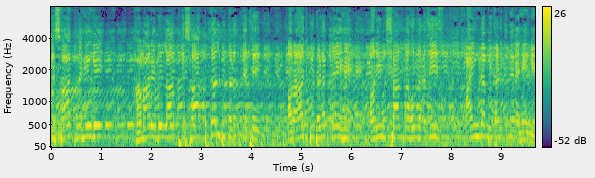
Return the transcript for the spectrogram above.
के साथ रहेंगे। हमारे दिल आपके साथ कल भी धड़कते थे और आज भी धड़क रहे हैं और इन अज़ीज़ आइंदा भी धड़कते रहेंगे।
